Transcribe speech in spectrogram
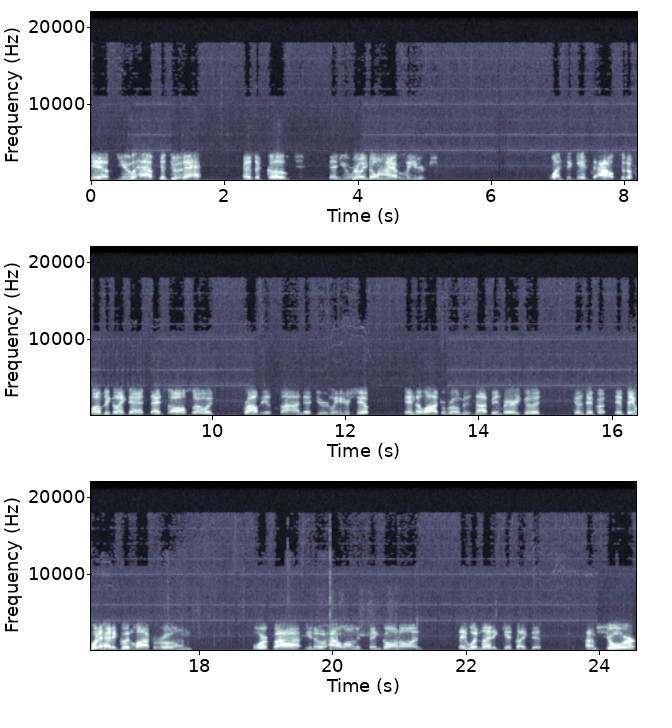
If you have to do that as a coach, then you really don't have leaders. Once it gets out to the public like that, that's also a, probably a sign that your leadership in the locker room has not been very good. Because if if they would have had a good locker room, five, you know, how long it's been going on, they wouldn't let it get like this. I'm sure,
